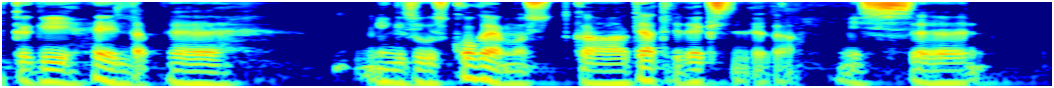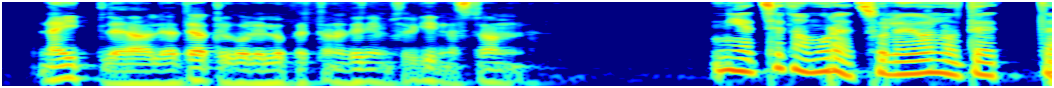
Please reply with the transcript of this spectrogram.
ikkagi eeldab mingisugust kogemust ka teatritekstidega, mis näitlejal ja teatrikooli lõpetanud inimesel kindlasti on. nii et seda muret sul ei olnud, et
